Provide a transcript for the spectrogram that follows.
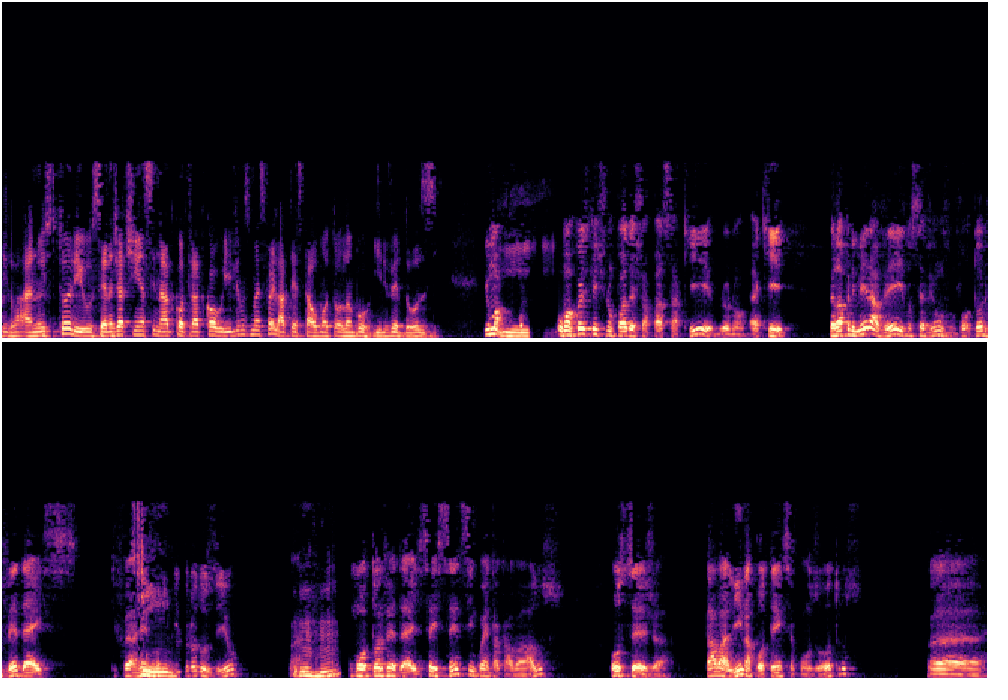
E lá no Estoril, o Senna já tinha assinado contrato com a Williams, mas foi lá testar o motor Lamborghini V12. E uma, e... uma coisa que a gente não pode deixar passar aqui, Bruno, é que pela primeira vez você viu um motor V10, que foi a Renault que introduziu né? uhum. um motor V10 de 650 cavalos, ou seja, estava ali na potência com os outros, Uh,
